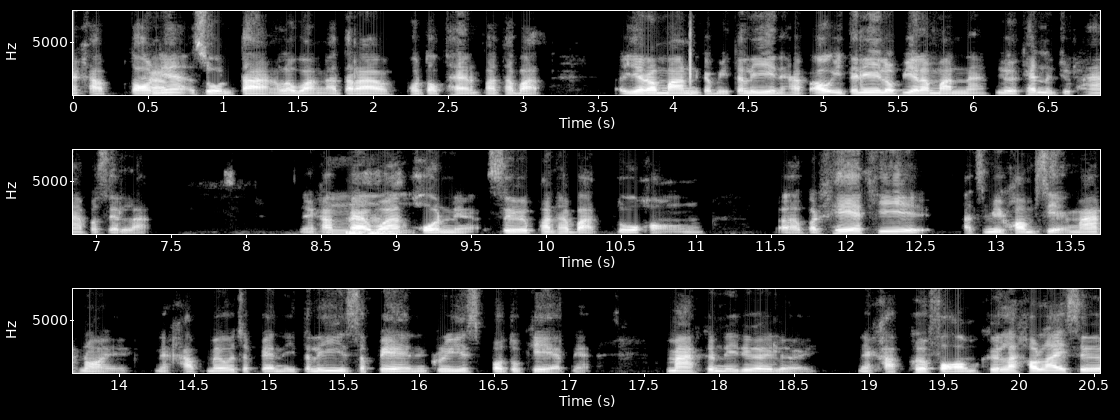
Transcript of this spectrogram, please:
นะครับ ตอนนี้ส่วนต่างระหว่างอัตราผลตอบแทนพันธบัตร เยอรมันกับอิตาลีนะครับ เอาอิตาลีลบเยอรมันนะเหลือแค่หนึ่งจุดห้าเปอร์เซ็นต์ละนะครับแปลว่าคนเนี่ยซื้อพันธบัตรตัวของประเทศที่อาจจะมีความเสี่ยงมากหน่อยนะครับ ไม่ว่าจะเป็นอิตาลีสเปนกรีซโปรตุเกสเนี่ยมากขึ้นเรื่อยๆเลยนะครับ perform คือเขาไล่ซื้อ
